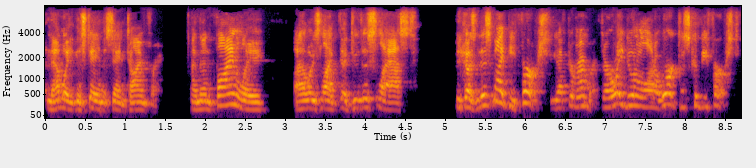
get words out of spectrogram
And that way you can stay in the same time frame. And then finally, I always like to do this last because this might be first. You have to remember, if they're already doing a lot of work, this could be first.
